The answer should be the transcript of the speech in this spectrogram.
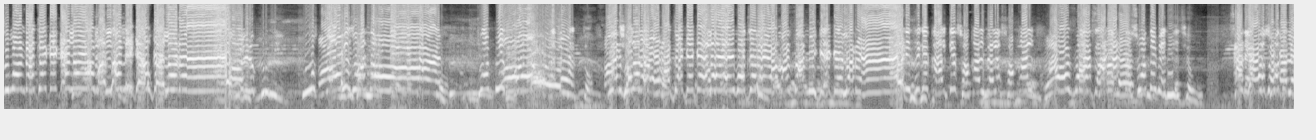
সুমন রাজাকে গেলে আমার স্বামীকেও গেলে রে চব্বিশ ঘণ্টা চব্বিশ ঘণ্টা থাকতো আর ছেলেরা রাজাকে গেলে এই বছরে আমার স্বামীকে গেল রে বাড়ি থেকে কালকে সকালবেলা সকাল সাড়ে বেরিয়েছে ও। সকালে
